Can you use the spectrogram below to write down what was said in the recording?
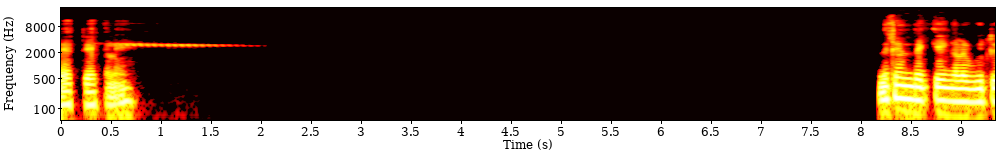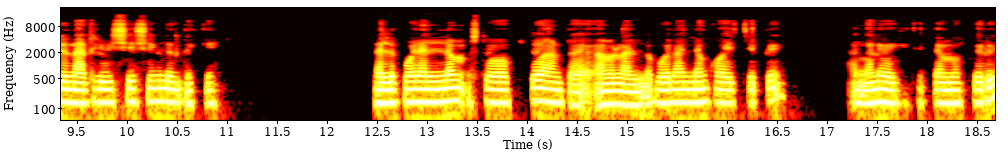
പരത്തി വെക്കണേ. എന്നിട്ട് എന്തൊക്കെ നിങ്ങളെ വീട്ടിൽ നാട്ടിലെ വിശേഷങ്ങൾ എന്തൊക്കെ? നല്ലപോലെ എല്ലാം സ്റ്റോപ്പ് ആണ് നമ്മൾ നല്ലപോലെ എല്ലാം കുഴച്ചിട്ട് അങ്ങനെ വെച്ചിട്ട് നമുക്കൊരു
